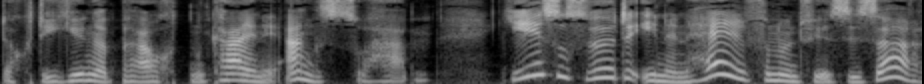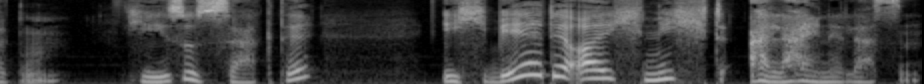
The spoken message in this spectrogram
Doch die Jünger brauchten keine Angst zu haben. Jesus würde ihnen helfen und für sie sorgen. Jesus sagte, ich werde euch nicht alleine lassen.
